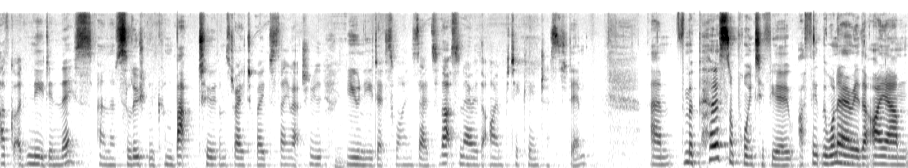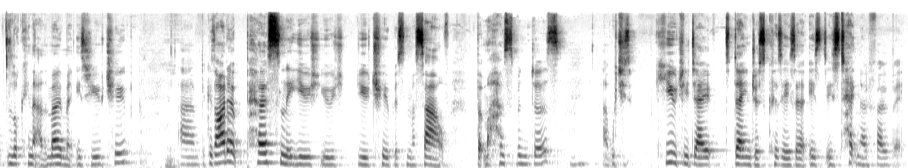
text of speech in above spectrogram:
I've got a need in this, and a solution can come back to them straight away to say, actually, mm. you need X, Y, and Z. So that's an area that I'm particularly interested in. Um, from a personal point of view, I think the one area that I am looking at at the moment is YouTube, mm. um, because I don't personally use, use YouTube as myself, but my husband does, mm. uh, which is hugely da dangerous because he's, a, he's, he's technophobic.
